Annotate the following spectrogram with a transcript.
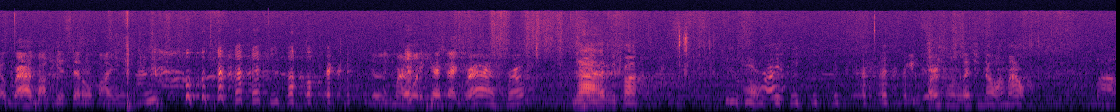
Yo, grass about to get set on fire. no. Yo, you might want to catch that grass, bro. Nah, that'd be fine. All right. Be the first one to let you know I'm out. Wow.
